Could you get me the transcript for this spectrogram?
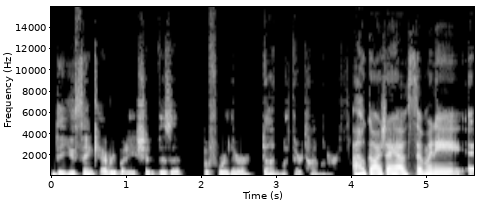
that you think everybody should visit before they're done with their time on earth? Oh gosh, I have so many. Eh,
